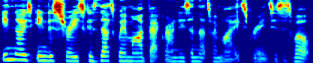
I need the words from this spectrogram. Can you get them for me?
in those industries because that's where my background is and that's where my experience is as well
